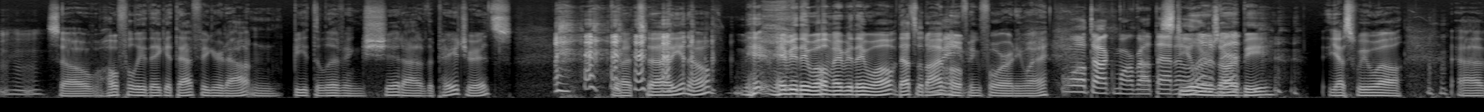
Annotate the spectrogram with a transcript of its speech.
Mm-hmm. So hopefully they get that figured out and beat the living shit out of the Patriots. but uh, you know, may- maybe they will, maybe they won't. That's what I'm Maybe. hoping for anyway. We'll talk more about that. in a Steelers. RB. Yes, we will. Uh,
